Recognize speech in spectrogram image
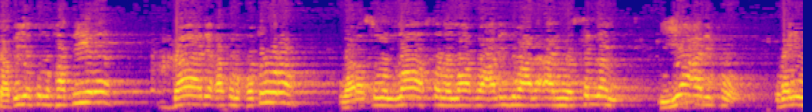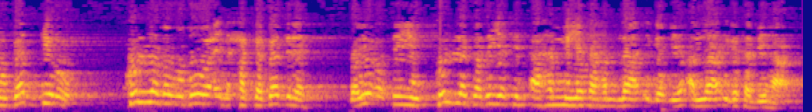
قضية خطيرة بالغة الخطورة. ورسول الله صلى الله عليه وعلى آله وسلم يعرف ويقدر كل موضوع حق قدره ويعطي كل قضية أهميتها اللائقة بها.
